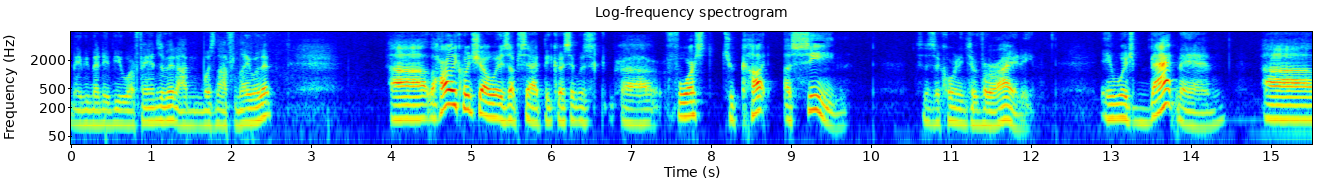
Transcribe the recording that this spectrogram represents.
Maybe many of you are fans of it. I was not familiar with it. Uh, the Harley Quinn show is upset because it was uh, forced to cut a scene. This is according to Variety in which Batman, uh,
